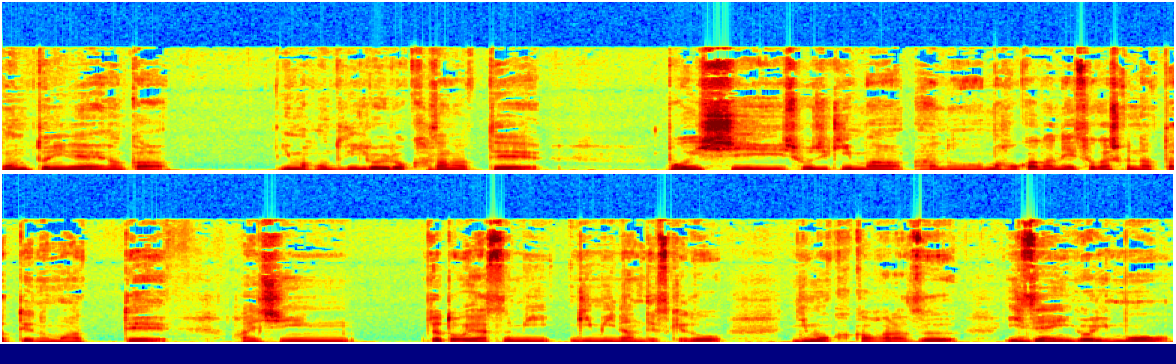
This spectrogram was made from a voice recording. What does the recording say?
本当にね、なんか、今本当にいろいろ重なって、 Voicy正直今、あの、まあ他がね、忙しくなったっていうのもあって、配信、ちょっとお休み気味なんですけど、にもかかわらず以前よりも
